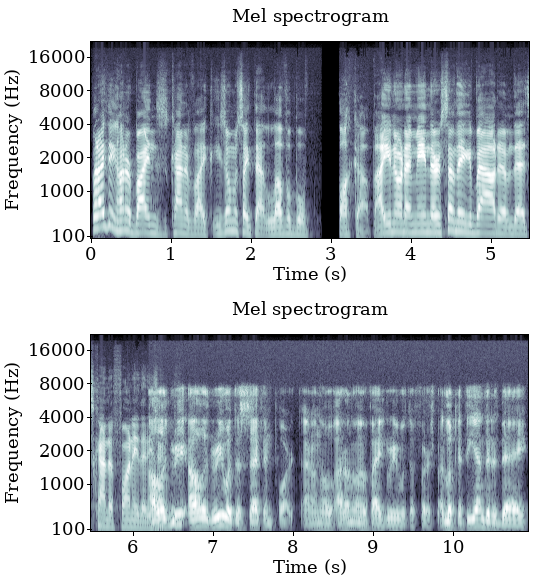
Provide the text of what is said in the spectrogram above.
But I think Hunter Biden's kind of like he's almost like that lovable fuck up. I, you know what I mean? There's something about him that's kind of funny that he's. I'll like- agree. I'll agree with the second part. I don't know. I don't know if I agree with the first. But look, at the end of the day,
